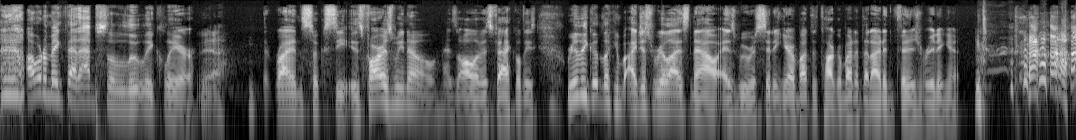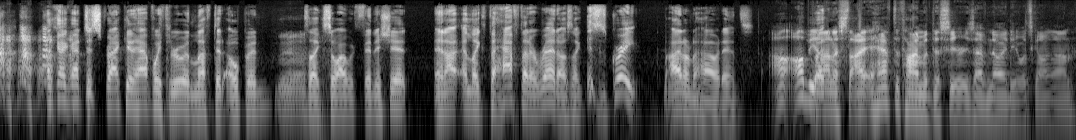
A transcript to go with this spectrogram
I want to make that absolutely clear. yeah. that Ryan Sooksy, as far as we know, has all of his faculties. Really good looking. I just realized now, as we were sitting here about to talk about it, that I didn't finish reading it. like I got distracted halfway through and left it open. It's like so I would finish it, and I and like the half that I read, I was like, "This is great." I don't know how it ends. I'll, I'll be But- honest. I half the time with this series, I have no idea what's going on.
